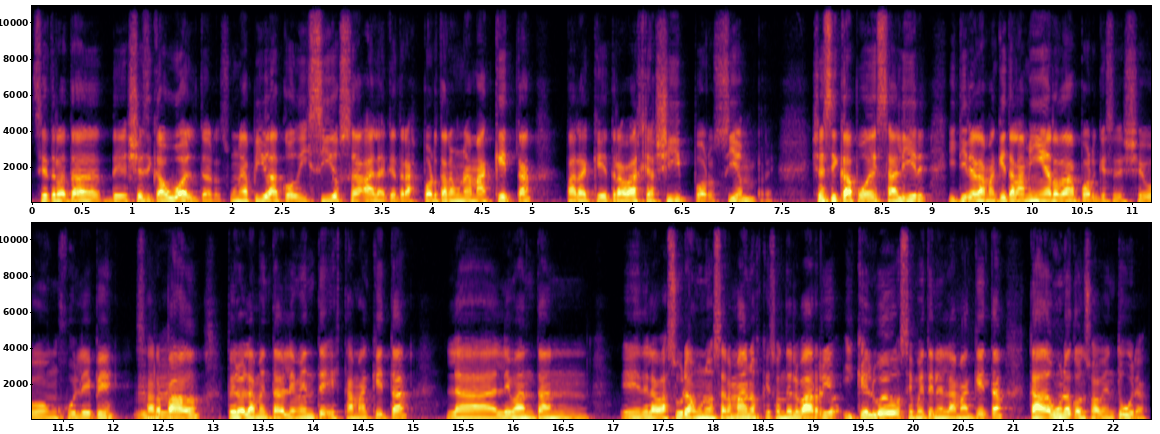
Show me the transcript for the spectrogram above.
se trata de Jessica Walters, una piba codiciosa a la que transportan a una maqueta para que trabaje allí por siempre. Jessica puede salir y tira la maqueta a la mierda porque se llevó un julepe zarpado, pero lamentablemente esta maqueta la levantan eh, de la basura unos hermanos que son del barrio y que luego se meten en la maqueta, cada uno con su aventura.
